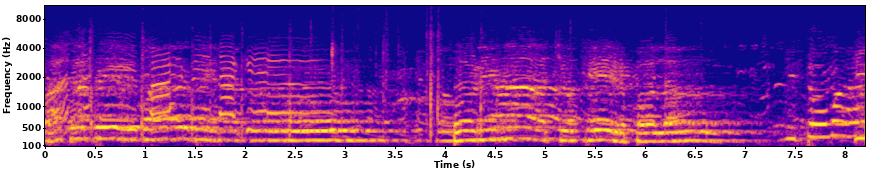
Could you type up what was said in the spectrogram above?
বাঁচাতে পারবে না কেউ। পড়ে না চোখের পলক। কি তোমার কি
